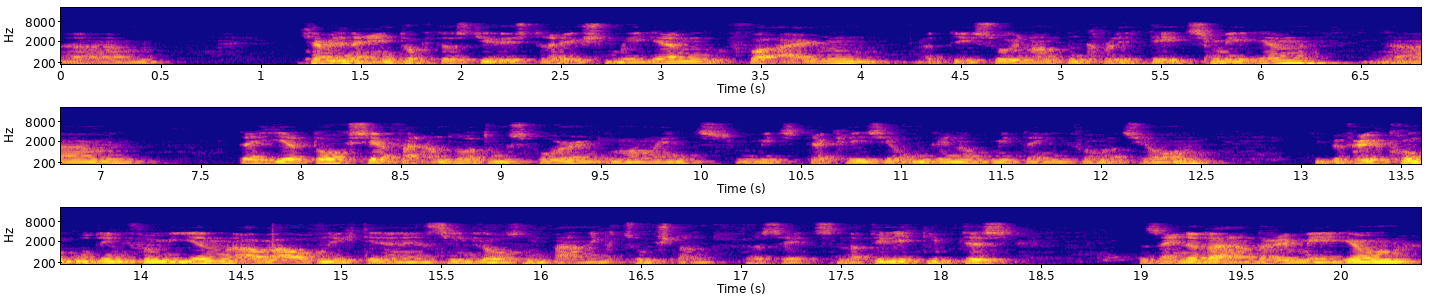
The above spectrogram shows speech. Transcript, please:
Ähm, ich habe den Eindruck, dass die österreichischen Medien, vor allem die sogenannten Qualitätsmedien, ähm, da hier doch sehr verantwortungsvoll im Moment mit der Krise umgehen und mit der Information die Bevölkerung gut informieren, aber auch nicht in einen sinnlosen Panikzustand versetzen. Natürlich gibt es das ein oder andere Medium,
